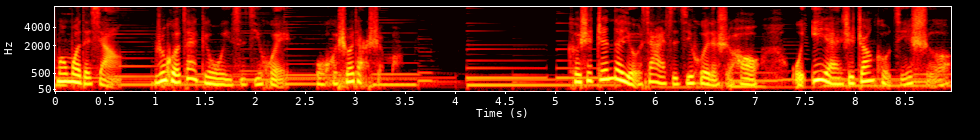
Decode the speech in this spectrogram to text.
默默的想：如果再给我一次机会，我会说点什么。可是真的有下一次机会的时候，我依然是张口结舌，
